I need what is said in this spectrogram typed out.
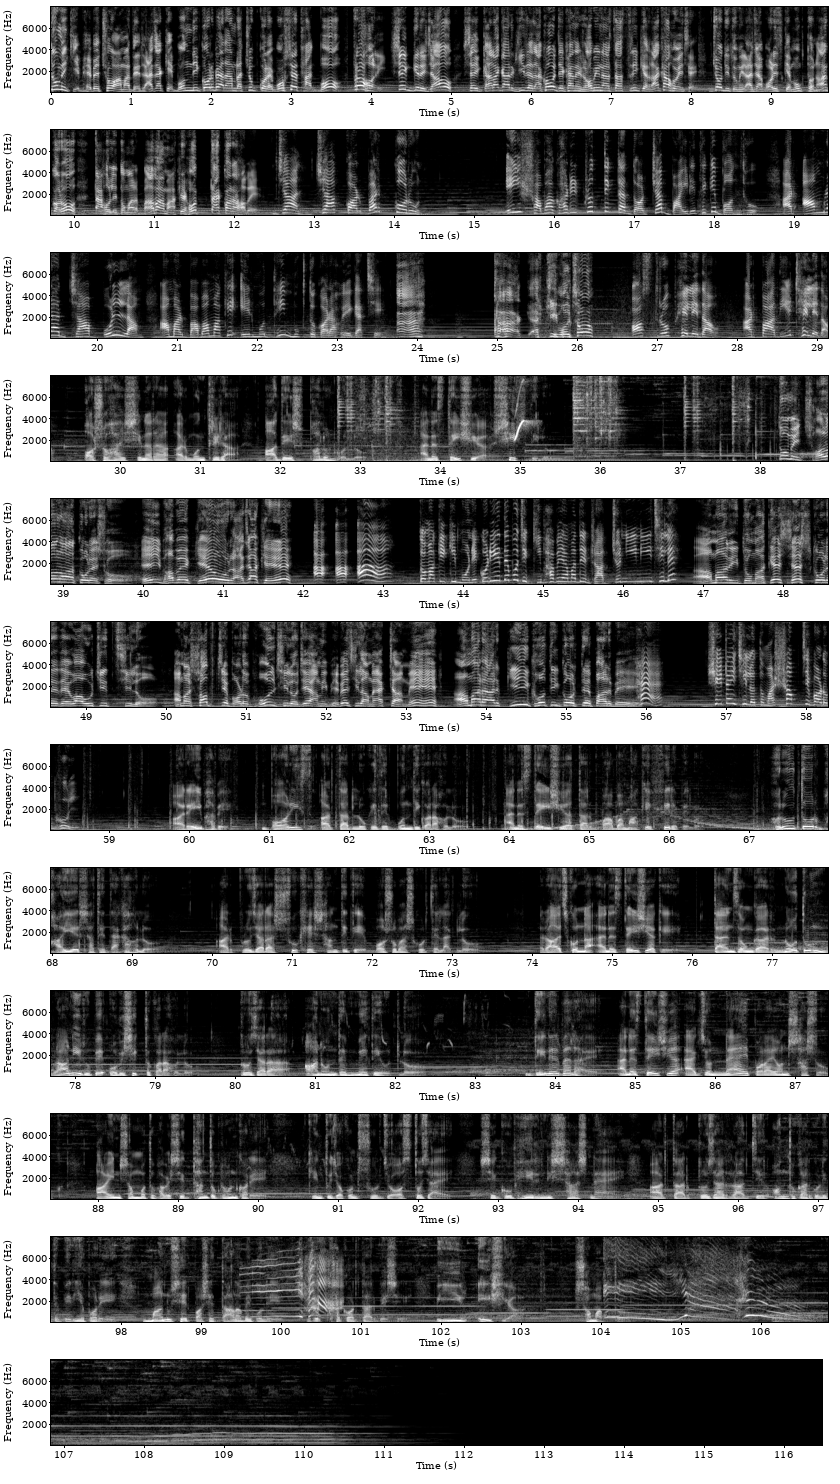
তুমি কি ভেবেছো আমাদের রাজাকে বন্দি করবে আর আমরা চুপ করে বসে থাকব? প্রহরী শিগগিরই যাও। সেই কারাগার ঘিরে রাখো যেখানে রবিন আর তার স্ত্রীকে রাখা হয়েছে। যদি তুমি রাজা বরিসকে মুক্ত না করো তাহলে তোমার বাবা মাকে হত্যা করা হবে। যান যা করবার করুন। এই সভাঘরের প্রত্যেকটা দরজা বাইরে থেকে বন্ধ। আর আমরা যা বললাম আমার বাবা মাকে এর মধ্যেই মুক্ত করা হয়ে গেছে। কি বলছো? অস্ত্র ফেলে দাও আর পা দিয়ে ঠেলে দাও। অসহায় সেনারা আর মন্ত্রীরা আদেশ পালন করল। অ্যানাস্টেশিয়া শীষ দিল। তুমি ছলনা করেছ। এইভাবে কেউ রাজাকে আ আ আ তোমাকে কি মনে করিয়ে দেব যে কীভাবে আমাদের রাজ্য নিয়ে নিয়েছিলে? আমারই তোমাকে শেষ করে দেওয়া উচিত ছিল। আমার সবচেয়ে বড় ভুল ছিল যে আমি ভেবেছিলাম একটা মেয়ে আমার আর কি ক্ষতি করতে পারবে। হ্যাঁ সেটাই ছিল তোমার সবচেয়ে বড় ভুল। আর এইভাবে বরিস আর তার লোকেদের বন্দি করা হলো। অ্যানাস্টেশিয়া তার বাবা মাকে ফিরে পেল। হরু তোর ভাইয়ের সাথে দেখা হলো। আর প্রজারা সুখে শান্তিতে বসবাস করতে লাগল। রাজকন্যা অ্যানাস্টেশিয়াকে ট্যানজঙ্গার নতুন রানী রূপে অভিষিক্ত করা হলো। প্রজারা আনন্দে মেতে উঠল। দিনের বেলায় অ্যানাস্টেশিয়া একজন ন্যায়পরায়ণ শাসক আইনসম্মতভাবে সিদ্ধান্ত গ্রহণ করে কিন্তু যখন সূর্য অস্ত যায়, সে গভীর নিঃশ্বাস নেয় আর তার প্রজার রাজ্যের অন্ধকার গলিতে বেরিয়ে পড়ে, মানুষের পাশে দাঁড়াবে বলে রক্ষাকর্তার বেশে, বীর এশিয়া, সমাপ্ত।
